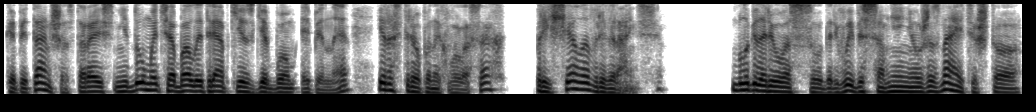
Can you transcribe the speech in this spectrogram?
Капитанша, стараясь не думать о балой тряпке с гербом Эпине и растрепанных волосах, присела в реверансе. «Благодарю вас, сударь, вы без сомнения уже знаете, что...»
